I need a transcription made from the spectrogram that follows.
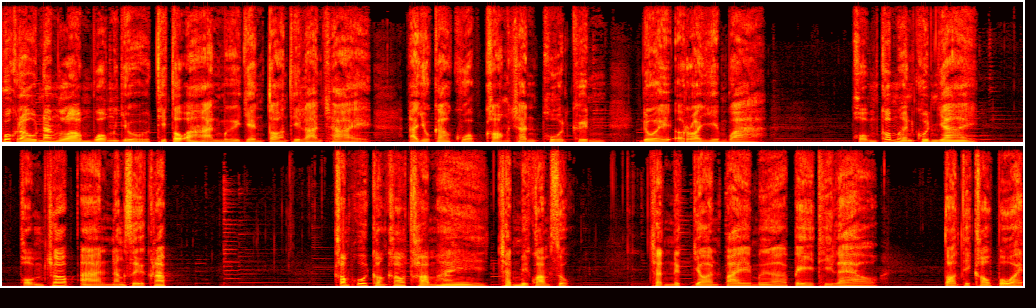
พวกเรานั่งล้อมวงอยู่ที่โต๊ะอาหารมื้อเย็นตอนที่หลานชาย อายุเก้าขวบของฉันพูดขึ้น ด้วยรอยยิ้มว่า ผมก็เหมือนคุณยาย ผมชอบอ่านหนังสือครับคำพูดของเขาทำให้ฉันมีความสุข ฉันนึกย้อนไปเมื่อปีที่แล้ว ตอนที่เขาป่วย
